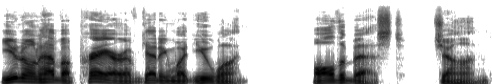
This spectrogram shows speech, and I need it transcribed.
you don't have a prayer of getting what you want. All the best, John.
